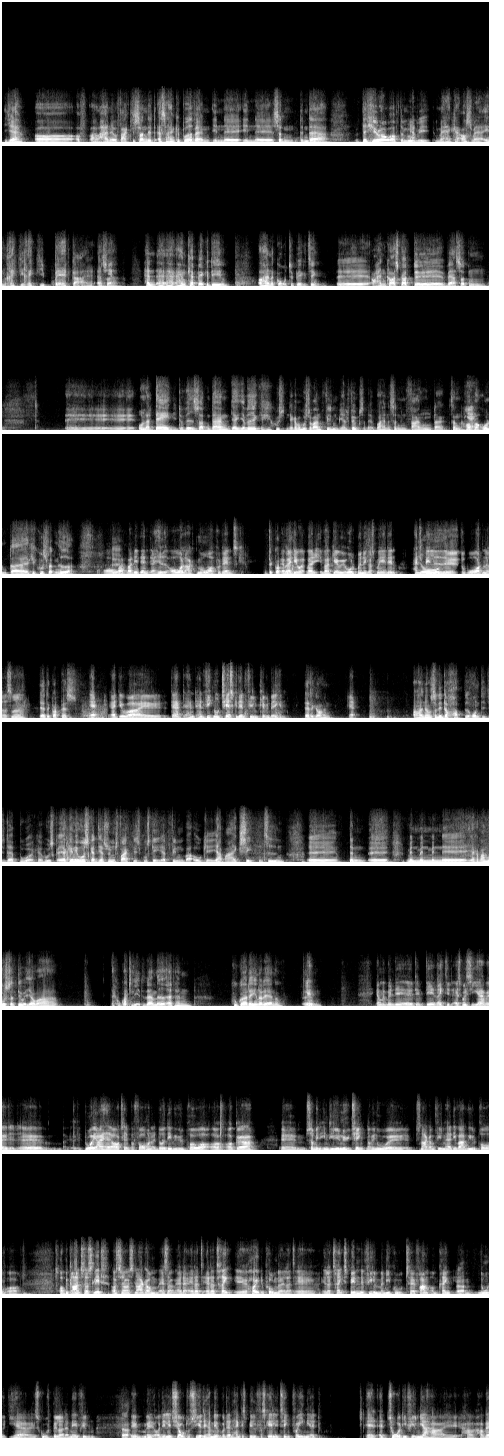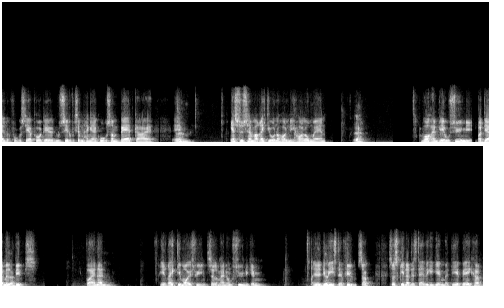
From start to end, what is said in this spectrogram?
Ja, og, og, og han er jo faktisk sådan lidt, altså han kan både være en, en, øh, en øh, sådan, den der, the hero of the movie, ja. men han kan også være en rigtig, rigtig bad guy. Altså, ja. han, han, han kan begge dele, og han er god til begge ting. Øh, og han kan også godt øh, være sådan øh, underdanig, du ved, sådan, der er en, jeg, jeg ved ikke, jeg kan ikke huske den, jeg kan bare huske, der var en film i 90'erne, hvor han er sådan en fange, der sådan hopper Ja. rundt, der, jeg kan ikke huske, hvad den hedder. Og Øh. var, var det den, der hed Overlagt mor på dansk? Det kan godt Ja, være. var, det var, var, var Gary Oldman ikke også med i den? Han Jo. spillede uh, The Warden eller sådan noget. Ja, det kan godt passe. Ja, ja det var... Øh, der, han, han fik nogle tæsk i den film, Kevin Bacon. Ja, det gjorde han. Og han har jo sådan lidt der hoppet rundt i de der bur, kan jeg huske. Og jeg kan egentlig huske, at jeg synes faktisk måske, at filmen var okay. Jeg har bare ikke set den siden. Øh, den, øh, men men, men øh, jeg kan bare huske, at det var, jeg var... Jeg kunne godt lide det der med, at han kunne gøre det ene og det andet. Ja. Øhm, Jamen, men det, det, det er rigtigt. Altså man kan sige, jeg, øh, øh, du og jeg havde aftalt på forhånd, at noget af det, vi ville prøve at, at gøre, øh, som en, en lille ny ting, når vi nu øh, snakker om film her, det var, at vi ville prøve at, at begrænse os lidt, og så snakke om, altså er der, er der, er der tre øh, højdepunkter, eller, øh, eller tre spændende film, man lige kunne tage frem omkring øh, Ja. nogle af de her øh, skuespillere, der er med i filmen. Ja. Øh, men, og det er lidt sjovt, du siger det her med, hvordan han kan spille forskellige ting, for egentlig at at, at to af de film, jeg har, øh, har, har valgt at fokusere på, det er, nu siger du for eksempel, at han er god som bad guy. Ja. Øhm, jeg synes, han var rigtig underholdende i Hollow Man, ja, hvor han bliver usynlig, og dermed ja. Ja. bims. Hvor han er en, et rigtig møgsvin, selvom han er usynlig igennem øh, det Det- meste af filmen. Så, så skinner det stadigvæk igennem, at det er Bacon,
